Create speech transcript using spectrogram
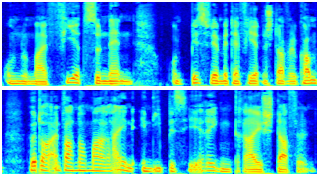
um nur mal vier zu nennen. Und bis wir mit der vierten Staffel kommen, hört doch einfach noch mal rein in die bisherigen drei Staffeln.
